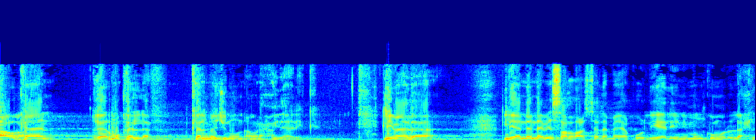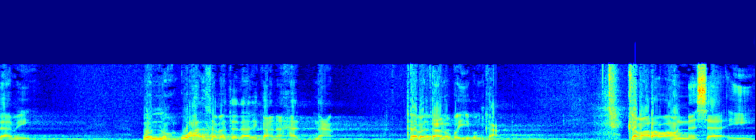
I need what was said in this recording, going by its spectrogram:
أو كان غير مكلف كالمجنون أو نحو ذلك لماذا؟ لأن النبي صلى الله عليه وسلم يقول ليلني منكم أولو الأحلام والنهى وهل ثبت ذلك عن أحد؟ نعم ثبت عن أبي بن كعب كما رواه النسائي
